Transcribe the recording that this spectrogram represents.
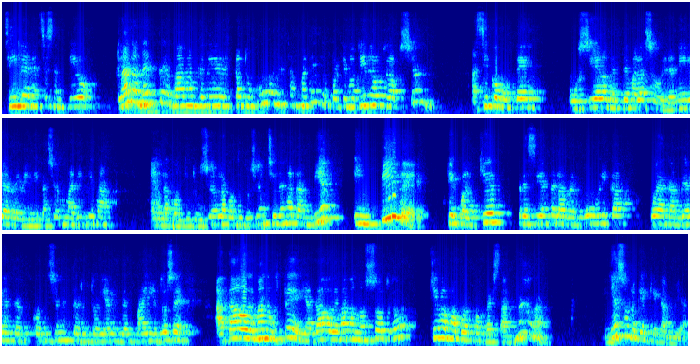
Chile en ese sentido claramente va a mantener el statu quo en estas materias porque no tiene otra opción. Así como ustedes pusieron el tema de la soberanía y la reivindicación marítima en la constitución, la constitución chilena también impide que cualquier presidente de la República pueda cambiar las condiciones territoriales del país. Entonces, atado de mano usted y atado de mano nosotros, ¿qué vamos a poder conversar? Nada. Y eso es lo que hay que cambiar.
